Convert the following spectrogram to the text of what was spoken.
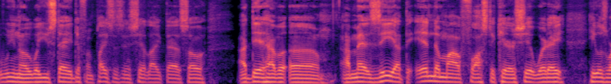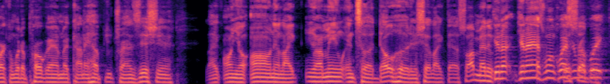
you know where you stay different places and shit like that. So I did have a um I met Z at the end of my foster care shit where they he was working with a program that kind of helped you transition like on your own and like you know what I mean into adulthood and shit like that. So I met him. Can I can I ask one question real quick?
